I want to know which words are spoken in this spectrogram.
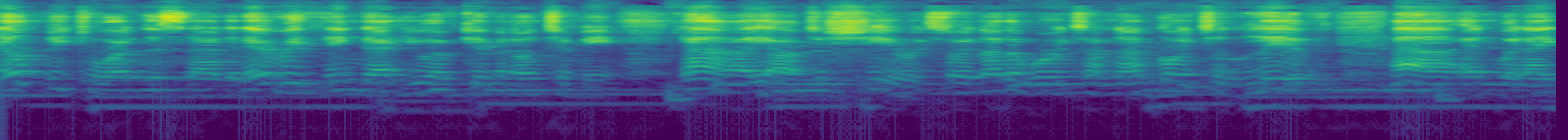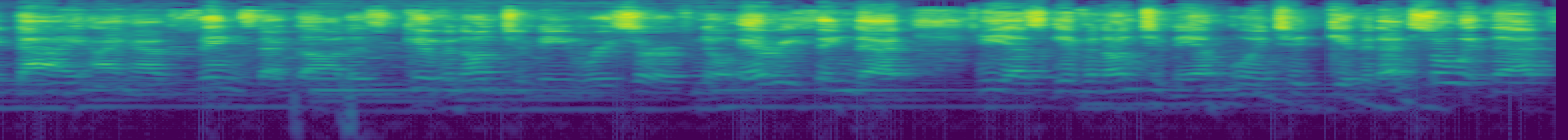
helped me to understand that everything that you have given unto me, I ought to share it. So, in other words, I'm not going to live, uh, and when I die, I have things that God has given unto me reserved. No, everything that He has given unto me, I'm going to give it. And so, with that,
